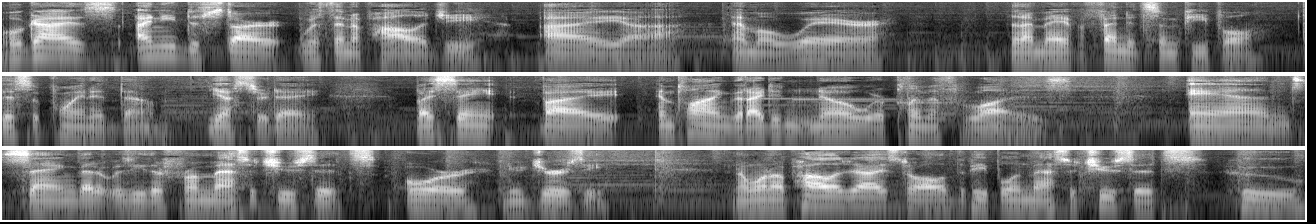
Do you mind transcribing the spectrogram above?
Well, guys, I need to start with an apology. I uh, am aware that I may have offended some people, disappointed them yesterday by saying by implying that I didn't know where Plymouth was and saying that it was either from Massachusetts or New Jersey. And I want to apologize to all of the people in Massachusetts who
